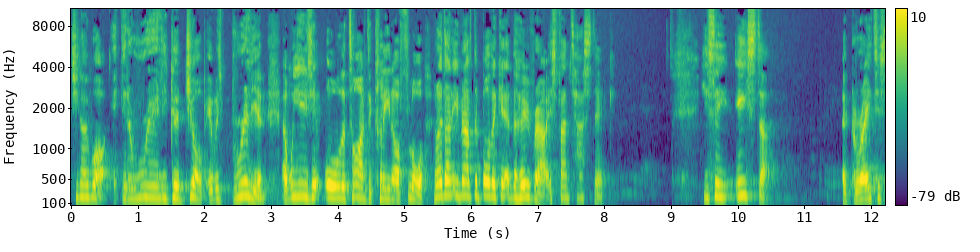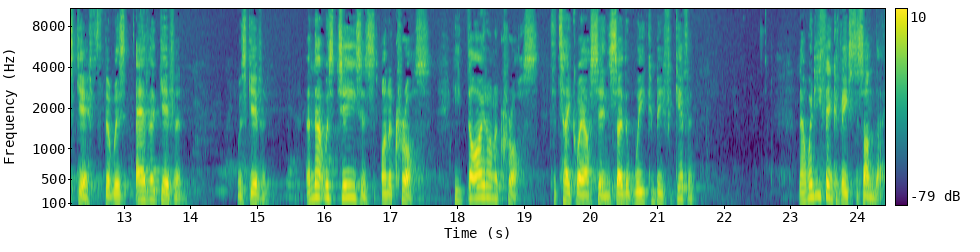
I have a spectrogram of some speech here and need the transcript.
do you know what? It did a really good job. It was brilliant, and we use it all the time to clean our floor, and I don't even have to bother getting the Hoover out. It's fantastic. You see, Easter, a greatest gift that was ever given, was given, and that was Jesus on a cross. He died on a cross to take away our sins so that we can be forgiven. Now, when do you think of Easter Sunday,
